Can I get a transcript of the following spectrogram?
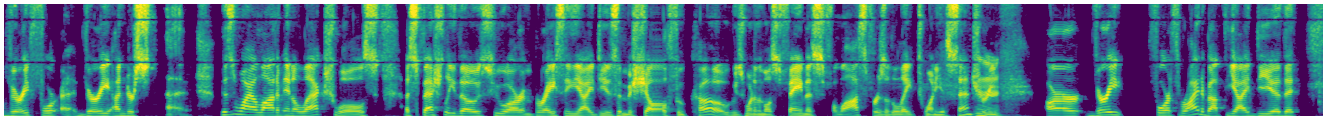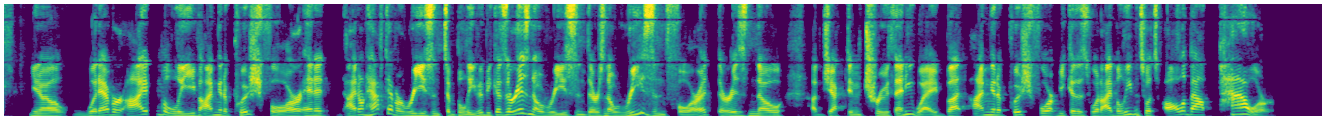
very for uh, very under uh, this is why a lot of intellectuals especially those who are embracing the ideas of michel foucault who's one of the most famous philosophers of the late 20th century mm. are very forthright about the idea that you know whatever i believe i'm going to push for and it i don't have to have a reason to believe it because there is no reason. There's no reason for it. There is no objective truth anyway but i'm going to push for it because it's what i believe in so it's all about power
